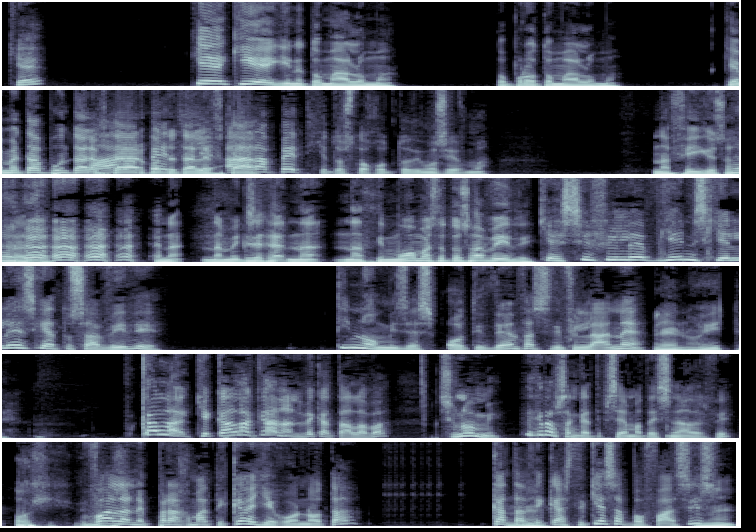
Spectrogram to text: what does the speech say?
Και; Και εκεί έγινε το μάλωμα. Το πρώτο μάλωμα. Και μετά που είναι τα λεφτά, άρα έρχονται πέτυχε, τα λεφτά. Άρα πέτυχε το στόχο του το δημοσίευμα. Να φύγει ο Σαφράτζη. να, να, μην ξεχα... να, να θυμόμαστε το Σαβίδι. Και εσύ, φίλε, βγαίνεις και λες για το Σαβίδι. Τι νόμιζες, ότι δεν θα στη φυλάνε; Ε, εννοείται. Καλά, και καλά κάνανε, δεν κατάλαβα. Συγγνώμη, δεν γράψαν κάτι ψέματα οι συνάδελφοι. Όχι. Βάλανε πραγματικά γεγονότα, καταδικαστικές αποφάσεις, Ναι,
